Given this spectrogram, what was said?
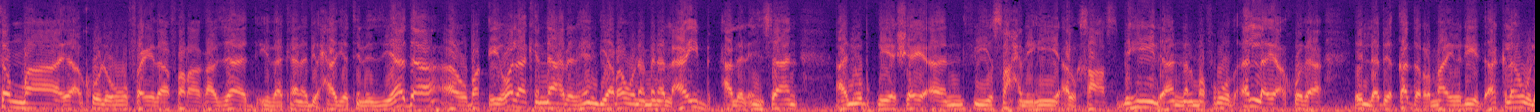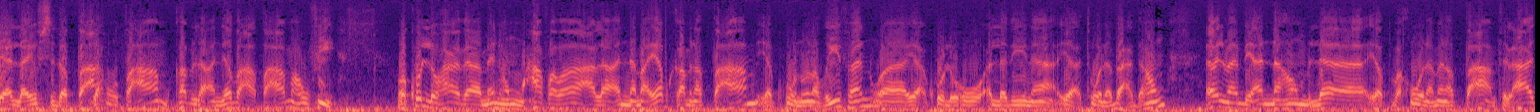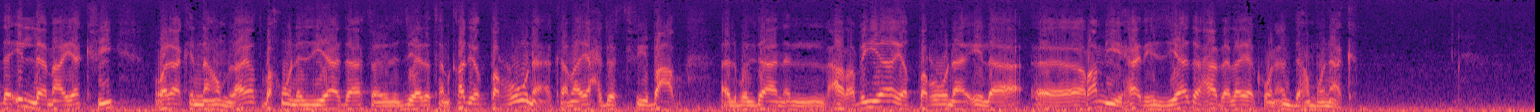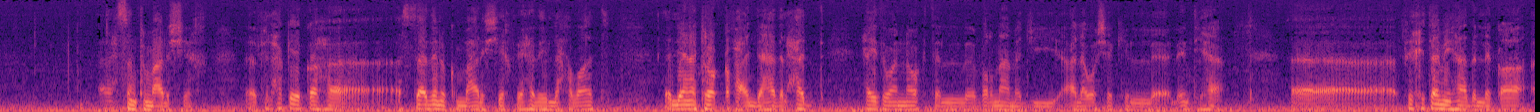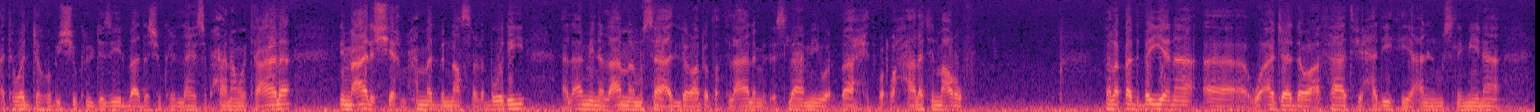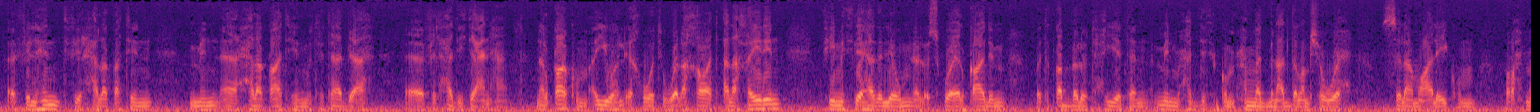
ثم يأكله فإذا فرغ زاد إذا كان بحاجة للزياده أو بقي ولكن أهل الهند يرون من العيب على الإنسان أن يبقي شيئا في صحنه الخاص به لأن المفروض ألا يأخذ إلا بقدر ما يريد أكله لئلا يفسد الطعام له طعام قبل أن يضع طعامه فيه. وكل هذا منهم محافظة على أن ما يبقى من الطعام يكون نظيفا ويأكله الذين يأتون بعدهم علما بأنهم لا يطبخون من الطعام في العادة إلا ما يكفي ولكنهم لا يطبخون زيادة زيادة قد يضطرون كما يحدث في بعض البلدان العربية يضطرون إلى آه، رمي هذه الزيادة هذا لا يكون عندهم هناك. أحسنتم معالي الشيخ. في الحقيقة آه، أستأذنكم معالي الشيخ في هذه اللحظات لأن أتوقف عند هذا الحد حيث أن وقت البرنامج على وشك الانتهاء. آه، في ختام هذا اللقاء أتوجه بالشكر الجزيل بعد شكر الله سبحانه وتعالى. لمعالي الشيخ محمد بن ناصر العبودي الأمين العام المساعد لرابطة العالم الإسلامي والباحث والرحالة المعروف. فلقد بين آه، وأجاد وأفاد في حديثه عن المسلمين في الهند في حلقة من حلقاته المتتابعة آه، في الحديث عنها نلقاكم أيها الإخوة والأخوات على خير في مثل هذا اليوم من الأسبوع القادم وتقبلوا تحية من محدثكم محمد بن عبد الله مشوح السلام عليكم ورحمة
